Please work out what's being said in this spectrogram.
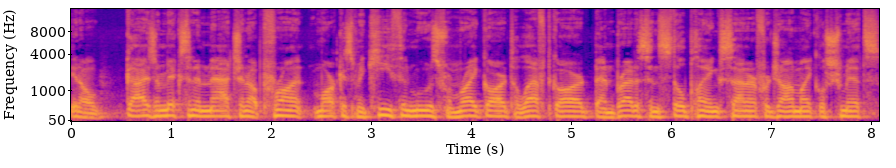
You know, guys are mixing and matching up front. Marcus McKethan moves from right guard to left guard. Ben Bredeson still playing center for John Michael Schmitz.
